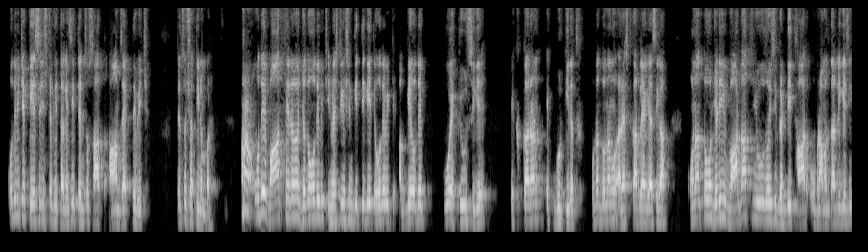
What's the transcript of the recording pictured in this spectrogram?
ਉਹਦੇ ਵਿੱਚ ਇੱਕ ਕੇਸ ਰਜਿਸਟਰ ਕੀਤਾ ਗਿਆ ਸੀ 307 ਆਰਮਸ ਐਕਟ ਦੇ ਵਿੱਚ 336 ਨੰਬਰ ਉਹਦੇ ਬਾਅਦ ਫਿਰ ਜਦੋਂ ਉਹਦੇ ਵਿੱਚ ਇਨਵੈਸਟੀਗੇਸ਼ਨ ਕੀਤੀ ਗਈ ਤੇ ਉਹਦੇ ਵਿੱਚ ਅੱਗੇ ਉਹਦੇ ਕੋ ਐਕਿਊਜ਼ ਸੀਗੇ, ਇੱਕ ਕਰਨ, ਇੱਕ ਗੁਰਕੀਰਤ। ਉਹਨਾਂ ਦੋਨਾਂ ਨੂੰ ਅਰੈਸਟ ਕਰ ਲਿਆ ਗਿਆ ਸੀਗਾ। ਉਹਨਾਂ ਤੋਂ ਜਿਹੜੀ ਵਾਰਦਾਤ ਯੂਜ਼ ਹੋਈ ਸੀ ਗੱਡੀ, ਥਾਰ, ਉਹ ਬਰਾਮਦ ਕਰ ਲਈ ਗਈ ਸੀ।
